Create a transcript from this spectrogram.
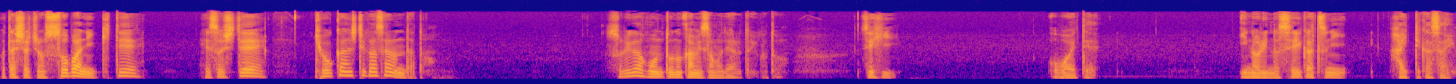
私たちのそばに来てそして共感してくださるんだと。それが本当の神様であるということぜひ覚えて祈りの生活に入ってください。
